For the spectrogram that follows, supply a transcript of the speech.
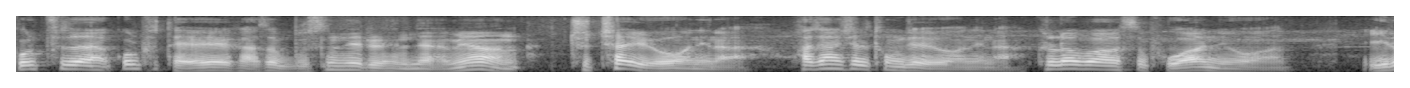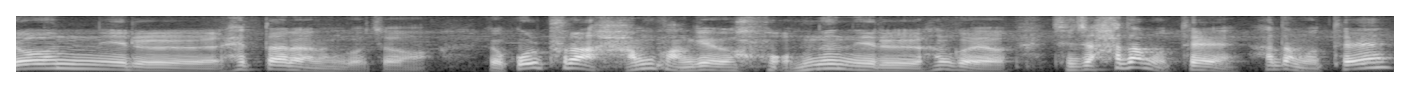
골프장 골프 대회에 가서 무슨 일을 했냐면 주차 요원이나 화장실 통제 요원이나 클럽하우스 보안 요원 이런 일을 했다라는 거죠. 그러니까 골프랑 아무 관계가 없는 일을 한 거예요. 진짜 하다 못해 하다 못해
